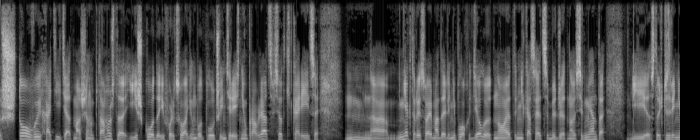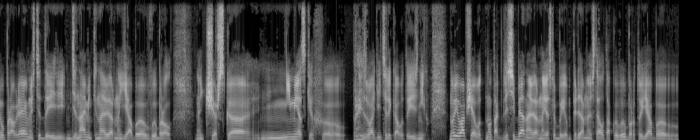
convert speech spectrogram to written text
что вы хотите от машины? Потому что и Шкода, и Volkswagen будут лучше, интереснее управляться. Все-таки корейцы а, некоторые свои модели неплохо делают, но это не касается бюджетного сегмента. И с точки зрения управляемости, да и динамики, наверное, я бы выбрал чешско-немецких э, производителей, кого-то из них. Ну и вообще, вот, ну так, для себя, наверное, если бы передо мной стоял такой выбор, то я бы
